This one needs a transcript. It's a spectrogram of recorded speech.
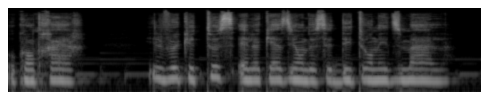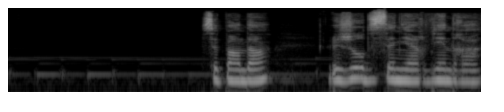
Au contraire, il veut que tous aient l'occasion de se détourner du mal. Cependant, le jour du Seigneur viendra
